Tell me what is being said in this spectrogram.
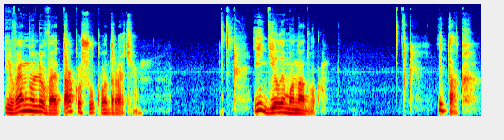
і v0 також у квадраті. І ділимо на 2. І так,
